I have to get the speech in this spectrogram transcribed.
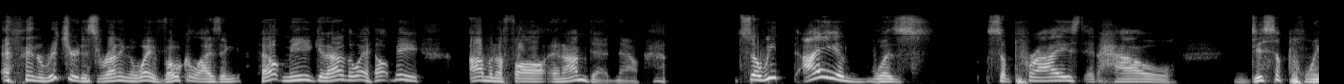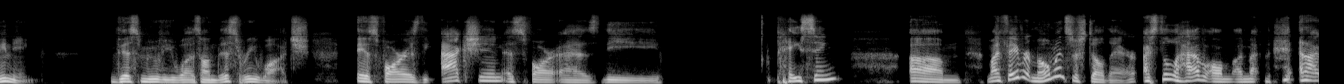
And then Richard is running away, vocalizing, help me, get out of the way, help me. I'm gonna fall and I'm dead now. So we I was surprised at how disappointing this movie was on this rewatch. As far as the action as far as the pacing um my favorite moments are still there. I still have all my and i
